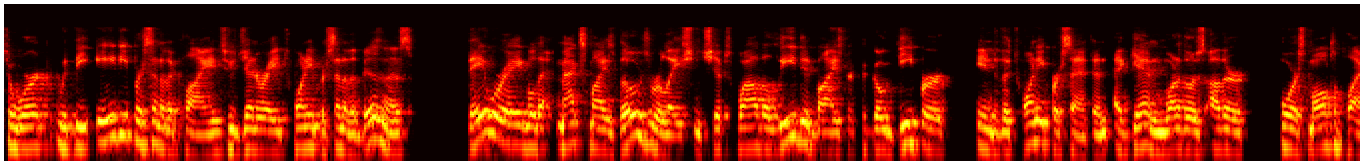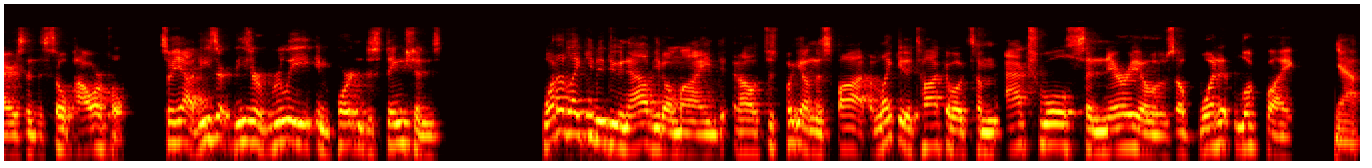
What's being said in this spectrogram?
to work with the 80% of the clients who generate 20% of the business they were able to maximize those relationships while the lead advisor could go deeper into the 20%. And again, one of those other force multipliers that is so powerful. So yeah, these are these are really important distinctions. What I'd like you to do now, if you don't mind, and I'll just put you on the spot, I'd like you to talk about some actual scenarios of what it looked like yeah.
